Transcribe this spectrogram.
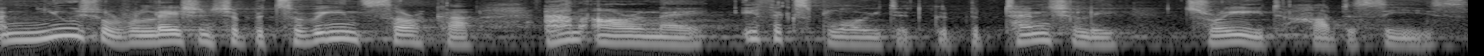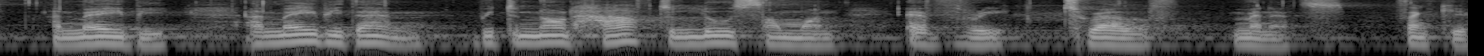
unusual relationship between SERCA and RNA, if exploited, could potentially treat heart disease. And maybe, and maybe then, we do not have to lose someone every 12 minutes. Thank you.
